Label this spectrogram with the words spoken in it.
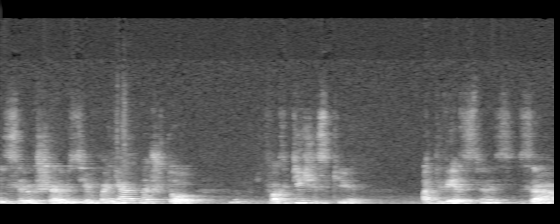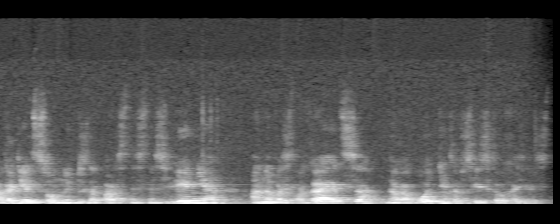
И совершенно всем понятно, что фактически ответственность за радиационную безопасность населения, она возлагается на работников сельского хозяйства.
